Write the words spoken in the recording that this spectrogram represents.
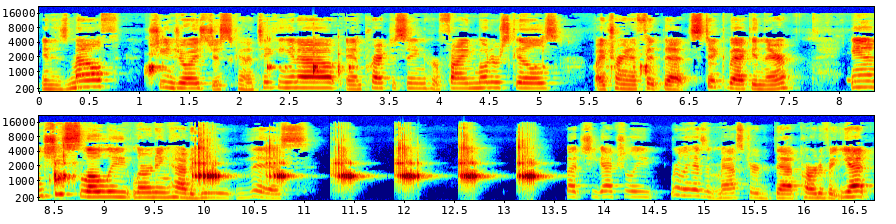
in his mouth. She enjoys just kind of taking it out and practicing her fine motor skills by trying to fit that stick back in there. And she's slowly learning how to do this. But she actually really hasn't mastered that part of it yet.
